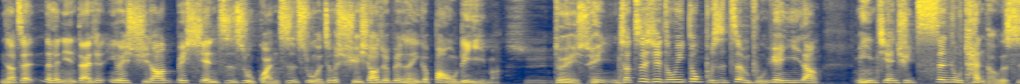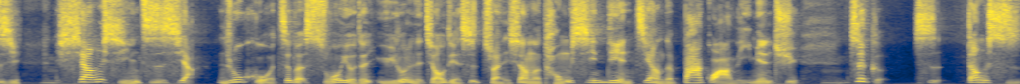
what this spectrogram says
你知道，在那个年代，就因为学校被限制住、管制住了，这个学校就变成一个暴力嘛。是，对，所以你知道这些东西都不是政府愿意让民间去深入探讨的事情。相形之下。如果这个所有的舆论的焦点是转向了同性恋这样的八卦里面去，这个是当时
